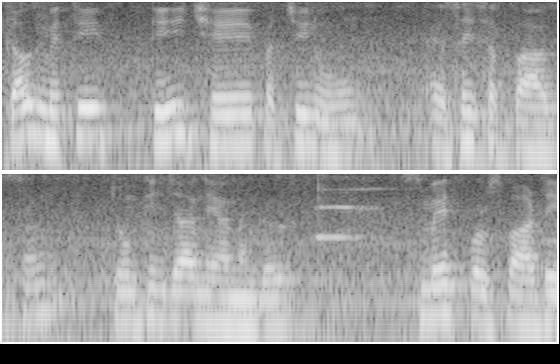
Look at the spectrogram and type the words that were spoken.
ਕੱਲ ਮਿਤੀ 30/6/25 ਨੂੰ ਐਸਆਈ ਸਰਤਾਜ ਸਿੰਘ ਚੌਂਕੀ ਇੰਚਾਰਜ ਨਿਆ ਨੰਗਲ ਸਮੇਤ ਪੁਲਿਸ ਪਾਰਟੀ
